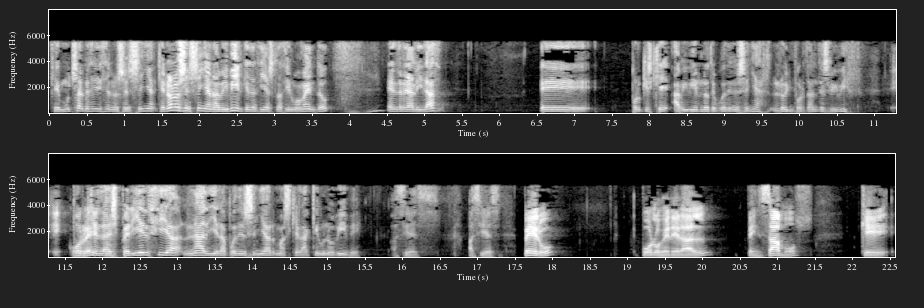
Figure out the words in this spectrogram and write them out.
que muchas veces dicen, nos enseña, que no nos enseñan a vivir, que decías tú hace un momento, en realidad eh, porque es que a vivir no te pueden enseñar, lo importante es vivir. Eh, eh, porque la experiencia nadie la puede enseñar más que la que uno vive. Así es, así es. Pero, por lo general, pensamos que,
